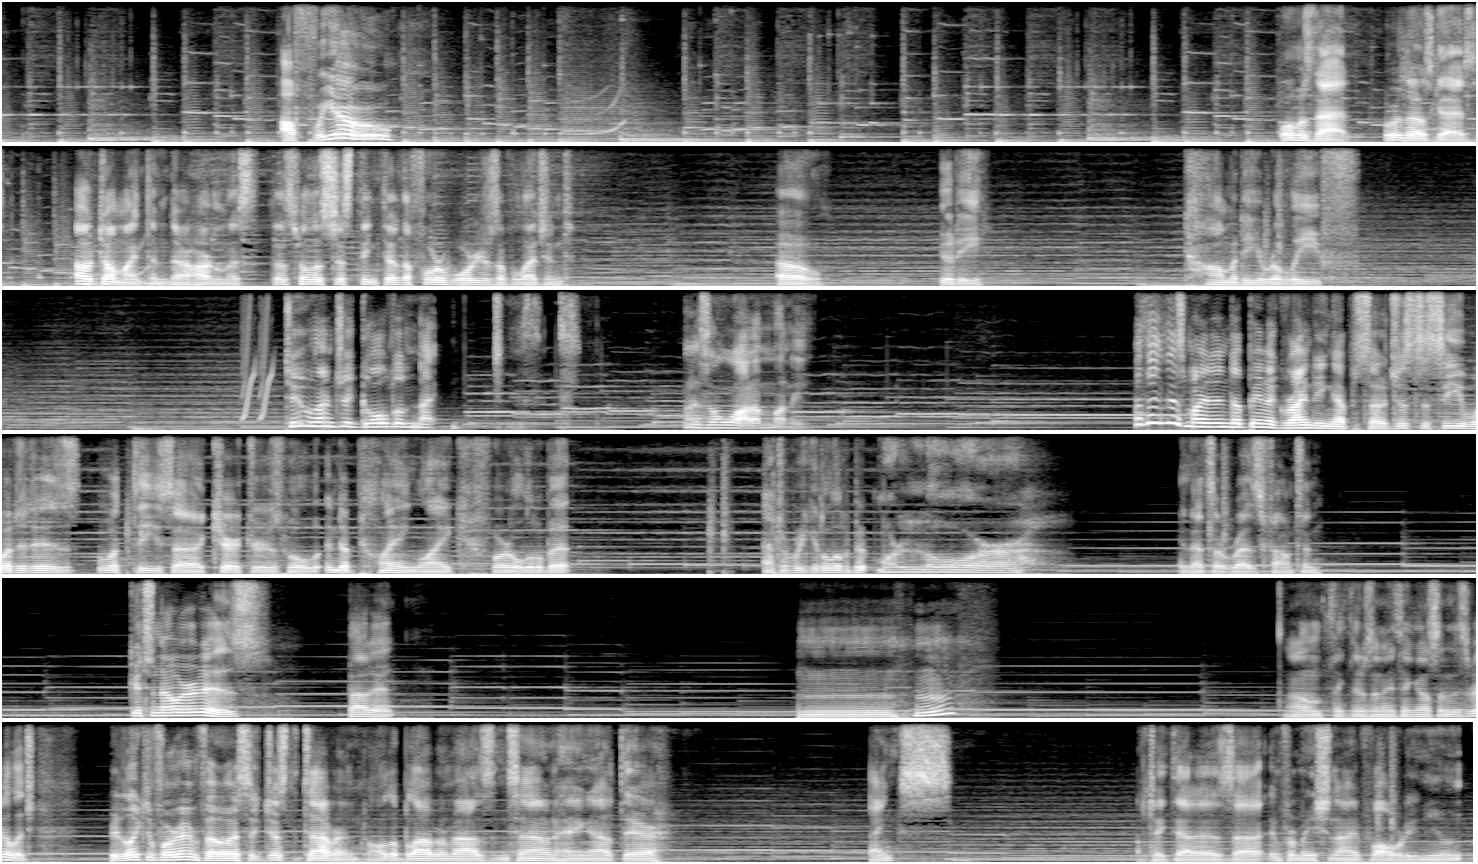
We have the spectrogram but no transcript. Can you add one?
Off for you! What was that? Who are those guys? Oh, don't mind them. They're harmless. Those fellows just think they're the four warriors of legend. Oh. Goody. Comedy relief. 200 golden night. That's a lot of money. I think this might end up being a grinding episode just to see what it is, what these uh, characters will end up playing like for a little bit after we get a little bit more lore. That's a res fountain. Good to know where it is. About it. Mm-hmm. I don't think there's anything else in this village. If you're looking for info, I suggest the tavern. All the blabbermouths in town hang out there. Thanks. I'll take that as uh, information I've already known.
